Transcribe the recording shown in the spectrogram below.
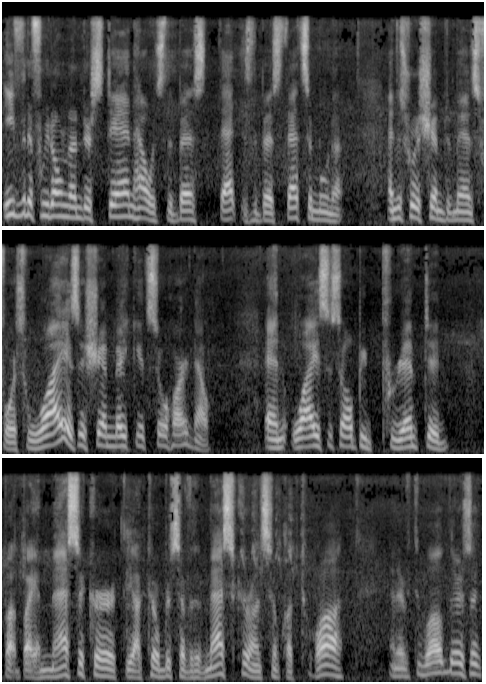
Even if we don't understand how it's the best, that is the best. That's Emunah. And this is what Hashem demands for us. Why is Hashem making it so hard now? And why is this all be preempted by, by a massacre, the October 7th massacre on Simchat Torah? And everything? well, there's a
